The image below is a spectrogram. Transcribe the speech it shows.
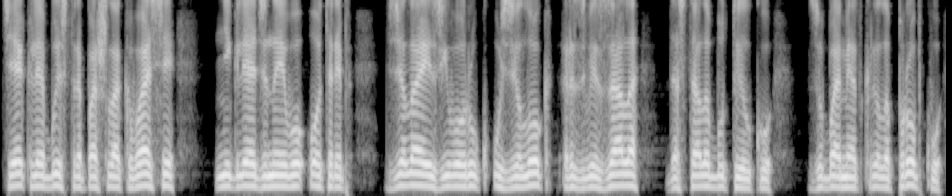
Текля быстро пошла к Васе, не глядя на его отреб, взяла из его рук узелок, развязала, достала бутылку, зубами открыла пробку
